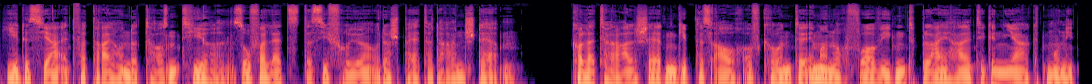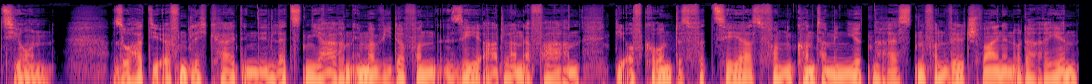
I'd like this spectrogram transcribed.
jedes Jahr etwa 300.000 Tiere so verletzt, dass sie früher oder später daran sterben Kollateralschäden gibt es auch aufgrund der immer noch vorwiegend bleihaltigen Jagdmunition. So hat die Öffentlichkeit in den letzten Jahren immer wieder von Seeadlern erfahren, die aufgrund des Verzehrs von kontaminierten Resten von Wildschweinen oder Rehen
